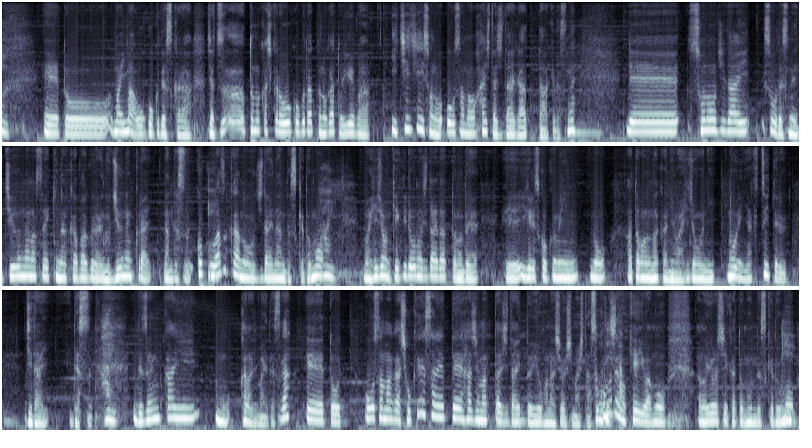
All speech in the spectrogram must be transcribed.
えーとまあ、今は王国ですからじゃあずっと昔から王国だったのかといえば一時その王様を廃した時代があったわけですね。うん。でその時代そうですね17世紀半ばぐらいの10年くらいなんです。ごくわずかの時代なんですけども、はい、まあ、非常に激動の時代だったので、えー、イギリス国民の頭の中には非常に脳裏に焼き付いている時代です。はい、で前回もかなり前ですが、えーと王様が処刑されて始まった時代というお話をしました、そこまでの経緯はもうあのよろしいかと思うんですけども、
